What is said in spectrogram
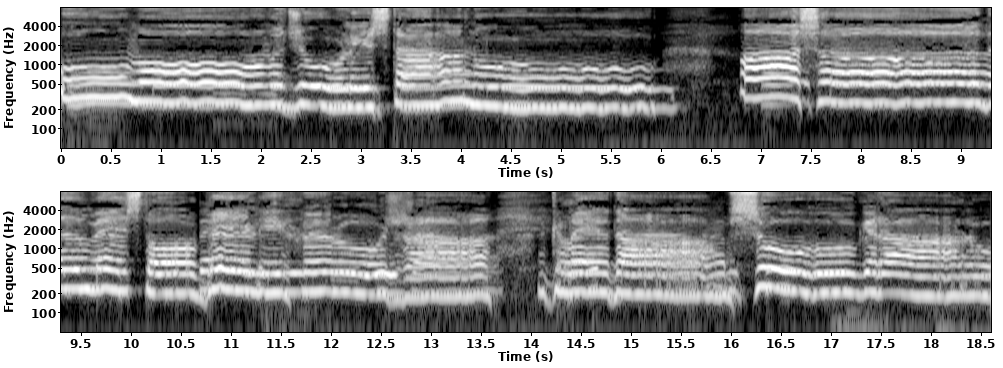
u mom đulistanu a sad mesto belih ruža gledam suvu granu.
